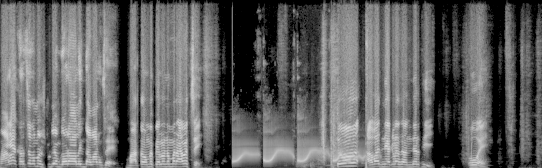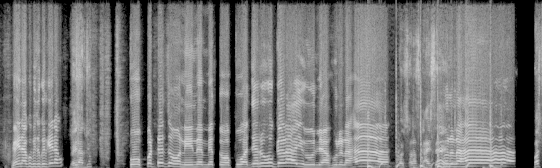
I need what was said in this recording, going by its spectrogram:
મારા ખર્ચે તમે સ્ટુડિયમ ગૌરાવા લઈને જવાનું છે. માર તો અમે પેલો નંબર આવે જ છે. તો અવાજ નીકળે છે અંદરથી ઓય. ગઈ નાખું બીજું ગઈ નાખું? ગઈ નાખજો. પોપટ જોની ને મેં તો પોજરું ગળાયું લ્યા હુલડા હા. સરસ ગાય છે. હુલડા હા. મસ્ત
